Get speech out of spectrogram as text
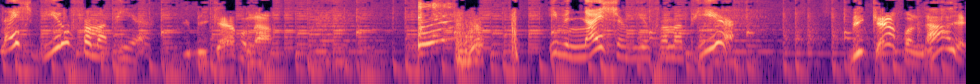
Nice view from up here. You be careful now. Even nicer view from up here. Be careful now. You,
